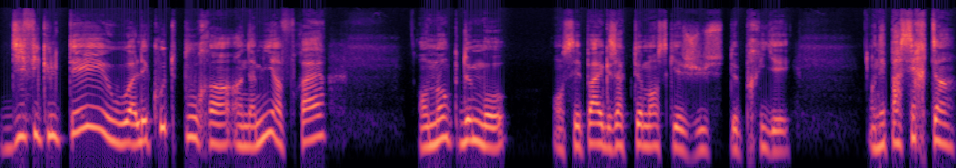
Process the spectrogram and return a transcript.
difficulté ou à l'écoute pour un, ami, un frère, on manque de mots. On ne sait pas exactement ce qui est juste de prier. On n'est pas certain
